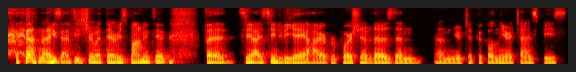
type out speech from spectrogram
I'm not exactly sure what they're responding to, but it, you know, I seem to be getting a higher proportion of those than, your typical New York Times piece.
